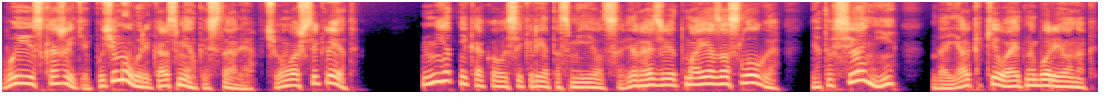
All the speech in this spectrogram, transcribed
Вы скажите, почему вы рекордсменкой стали? В чем ваш секрет? Нет никакого секрета, смеется. И разве это моя заслуга? Это все они. Да ярко кивает на буренок.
